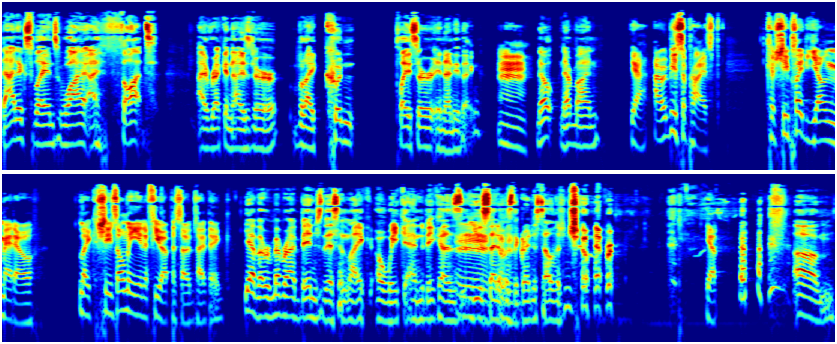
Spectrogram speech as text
That explains why I thought I recognized her, but I couldn't place her in anything. Mm. Nope, never mind. Yeah, I would be surprised because she played young Meadow. Like she's only in a few episodes, I think. Yeah, but remember I binged this in like a weekend because mm, you said it was mm-hmm. the greatest television show ever. Yep. Um,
